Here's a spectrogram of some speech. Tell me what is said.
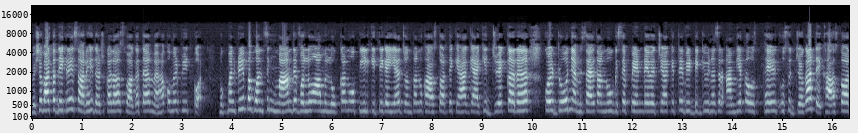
ਵਿਸ਼ਵ ਵਾਰਤਾ ਦੇਖ ਰਹੇ ਸਾਰੇ ਹੀ ਦਰਸ਼ਕਾਂ ਦਾ ਸਵਾਗਤ ਹੈ। ਮੈਂ ਹਾਂ ਕੋਮਲਪ੍ਰੀਤ ਕੌਰ। ਮੁੱਖ ਮੰਤਰੀ ਭਗਵੰਤ ਸਿੰਘ ਮਾਨ ਦੇ ਵੱਲੋਂ ਆਮ ਲੋਕਾਂ ਨੂੰ ਅਪੀਲ ਕੀਤੀ ਗਈ ਹੈ। ਜਨਤਾ ਨੂੰ ਖਾਸ ਤੌਰ ਤੇ ਕਿਹਾ ਗਿਆ ਹੈ ਕਿ ਜੇਕਰ ਕੋਈ ਡਰੋਨ ਜਾਂ ਮਿਸਾਈਲ ਤੁਹਾਨੂੰ ਕਿਸੇ ਪਿੰਡ ਦੇ ਵਿੱਚ ਜਾਂ ਕਿਤੇ ਵੀ ਡਿੱਗੀ ਹੋਈ ਨਜ਼ਰ ਆਉਂਦੀ ਹੈ ਤਾਂ ਉੱਥੇ, ਉਸ ਜਗ੍ਹਾ ਤੇ ਖਾਸ ਤੌਰ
